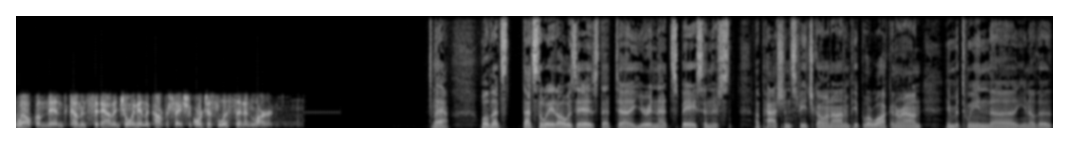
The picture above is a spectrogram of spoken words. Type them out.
welcome then to come and sit down and join in the conversation or just listen and learn. Yeah. Well, that's that's the way it always is. That uh, you're in that space and there's a passion speech going on, and people are walking around in between the you know the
